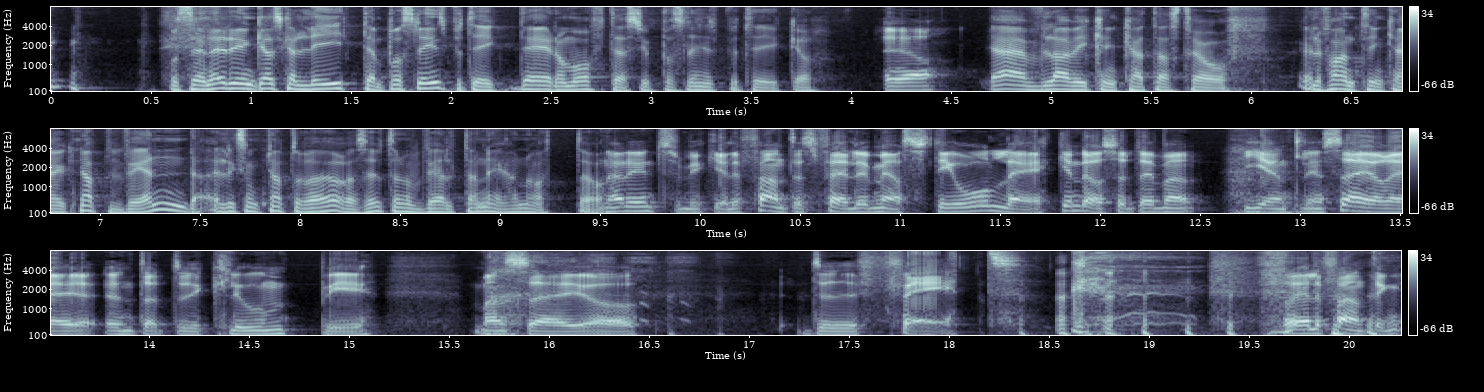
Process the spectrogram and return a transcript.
Och sen är det en ganska liten porslinsbutik. Det är de oftast ju, porslinsbutiker. ja. Jävlar vilken katastrof. Elefanten kan ju knappt vända, liksom knappt röra sig utan att välta ner något då. Nej, det är inte så mycket elefantens fel, det är mer storleken då. Så det man egentligen säger är inte att du är klumpig, man säger du är fet. För elefanten,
